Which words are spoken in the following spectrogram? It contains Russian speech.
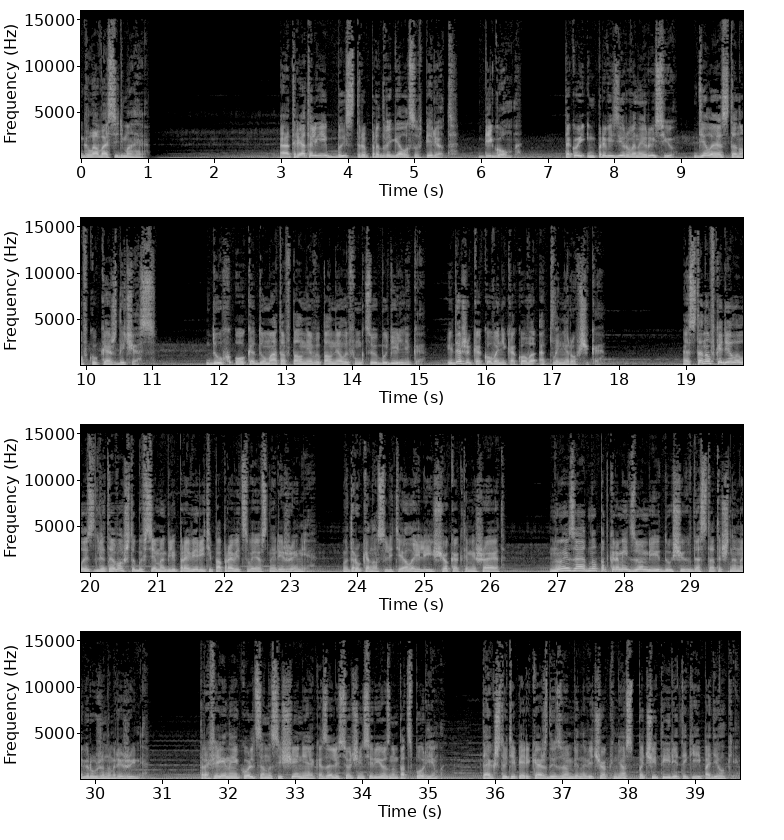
Глава седьмая. Отряд Ильи быстро продвигался вперед. Бегом. Такой импровизированной рысью, делая остановку каждый час. Дух ока Думата вполне выполнял и функцию будильника, и даже какого-никакого опланировщика. Остановка делалась для того, чтобы все могли проверить и поправить свое снаряжение. Вдруг оно слетело или еще как-то мешает – ну и заодно подкормить зомби, идущих в достаточно нагруженном режиме. Трофейные кольца насыщения оказались очень серьезным подспорьем, так что теперь каждый зомби-новичок нес по четыре такие поделки,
